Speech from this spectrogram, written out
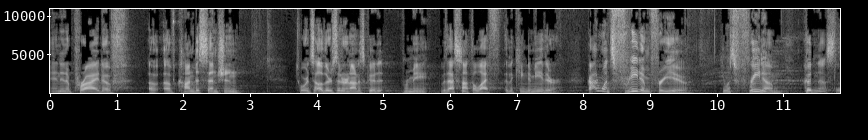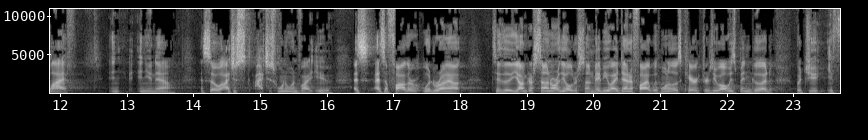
and in a pride of, of, of condescension towards others that are not as good for me. But that's not the life in the kingdom either. God wants freedom for you. He wants freedom, goodness, life in, in you now. And so I just, I just want to invite you, as, as a father would run out to the younger son or the older son, maybe you identify with one of those characters. You've always been good, but you, you've,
